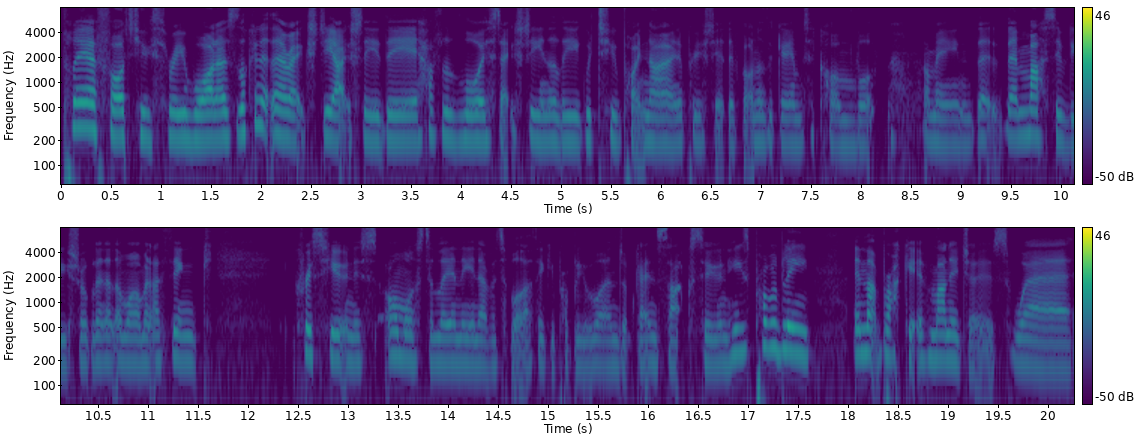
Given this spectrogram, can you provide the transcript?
play a 4 2 3 1. I was looking at their XG actually. They have the lowest XG in the league with 2.9. I appreciate they've got another game to come, but I mean, they're, they're massively struggling at the moment. I think Chris Hughton is almost delaying the inevitable. I think he probably will end up getting sacked soon. He's probably in that bracket of managers where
